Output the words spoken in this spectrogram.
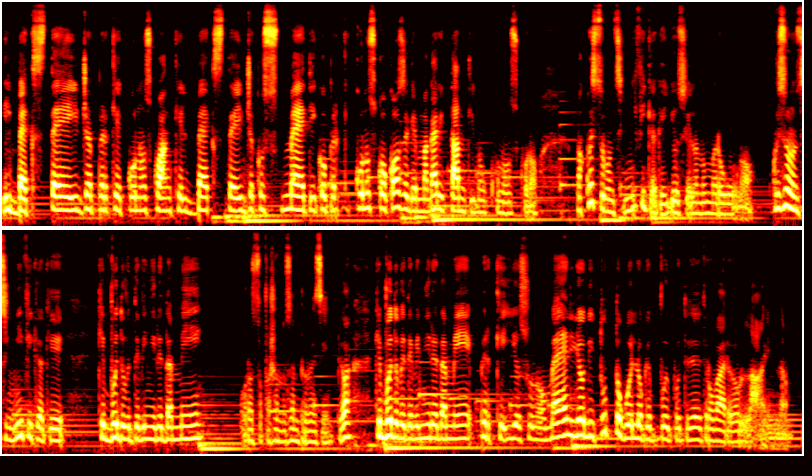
il backstage, perché conosco anche il backstage cosmetico, perché conosco cose che magari tanti non conoscono. Ma questo non significa che io sia la numero uno. Questo non significa che, che voi dovete venire da me ora sto facendo sempre un esempio, eh, che voi dovete venire da me perché io sono meglio di tutto quello che voi potete trovare online.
